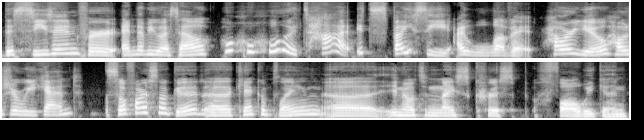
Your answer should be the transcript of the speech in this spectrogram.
this season for NWSL. Hoo, hoo, hoo, it's hot. It's spicy. I love it. How are you? How's your weekend? So far, so good. Uh, can't complain. Uh, you know, it's a nice, crisp fall weekend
